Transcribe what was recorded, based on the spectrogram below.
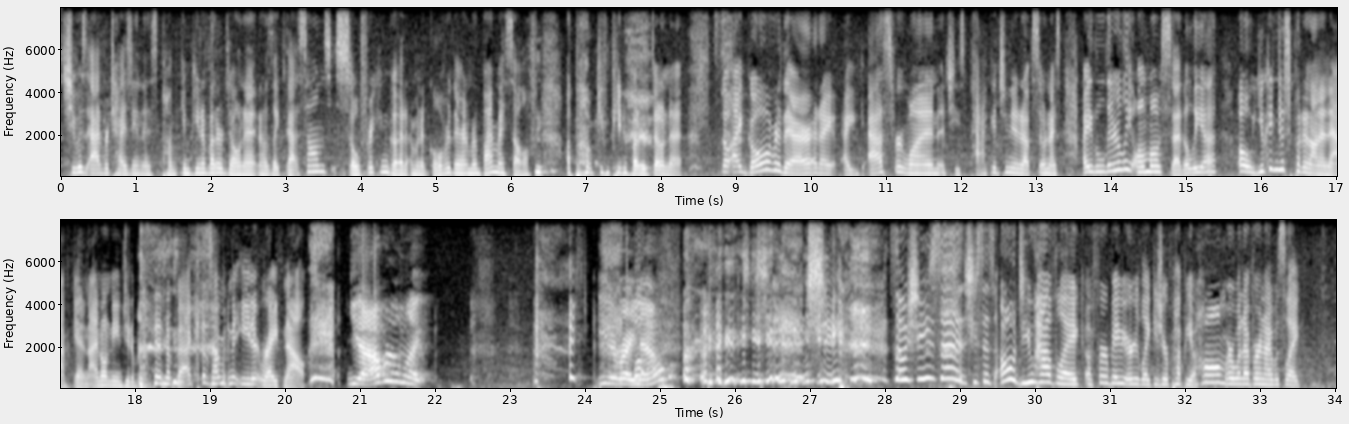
She was advertising this pumpkin peanut butter donut and i was like that sounds so freaking good. I'm gonna go over there i'm gonna buy myself a pumpkin peanut butter donut. So i go over there and i i asked for one and she's packaging it up so nice. I literally almost said aliyah oh you can just put it on a napkin. I don't need you to put it in a bag because i'm gonna eat it right now. Yeah i was like eat it right well, now. she so she said she says, "Oh, do you have like a fur baby or like is your puppy at home or whatever?" And I was like,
